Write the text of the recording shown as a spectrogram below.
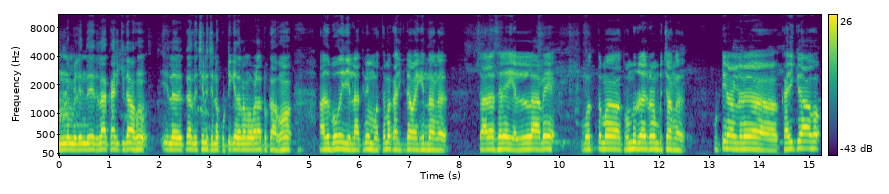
இனிமேலேருந்து இதெல்லாம் கறிக்குதாகும். இதில் இருக்க அந்த சின்ன சின்ன குட்டிக்கு அதை நம்ம வளர்ப்புக்காகும். அதுபோக இது எல்லாத்தையுமே மொத்தமாக கறிக்கு தான் வாங்கியிருந்தாங்க சராசரி எல்லாமே மொத்தமாக தொண்ணூறாயிரம் ரூபாய் முடித்தாங்க குட்டி நல்ல கறிக்கு தான் ஆகும்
